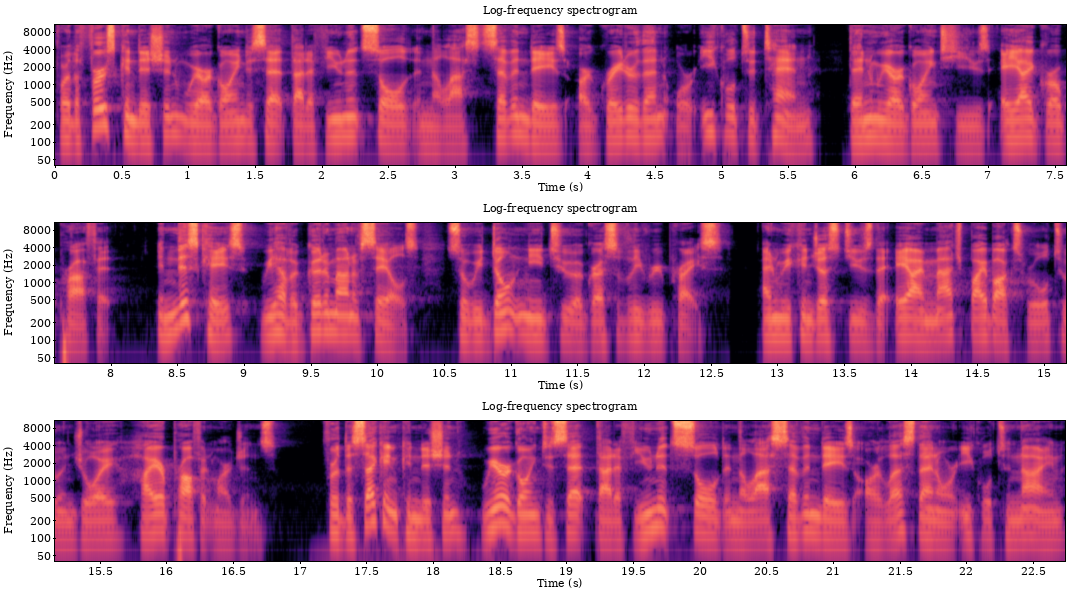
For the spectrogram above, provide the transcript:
For the first condition, we are going to set that if units sold in the last 7 days are greater than or equal to 10, then we are going to use AI Grow Profit. In this case, we have a good amount of sales, so we don't need to aggressively reprice, and we can just use the AI Match Buy Box rule to enjoy higher profit margins. For the second condition, we are going to set that if units sold in the last 7 days are less than or equal to 9,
